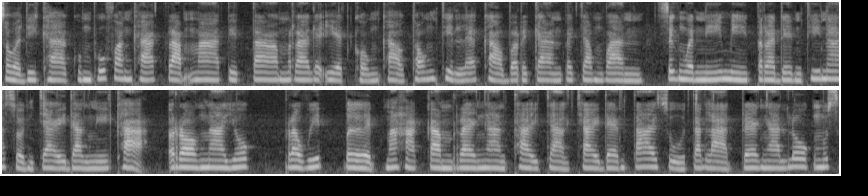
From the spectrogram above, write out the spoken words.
สวัสดีค่ะ คุณผู้ฟังคะกลับมาติดตามรายละเอียดของข่าวท้องถิ่นและข่าวบริการประจำวัน ซึ่งวันนี้มีประเด็นที่น่าสนใจดังนี้ค่ะ รองนายกประวิทย์เปิดมหกรรมแรงงานไทยจากชายแดนใต้สู่ตลาดแรงงานโลกมุส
